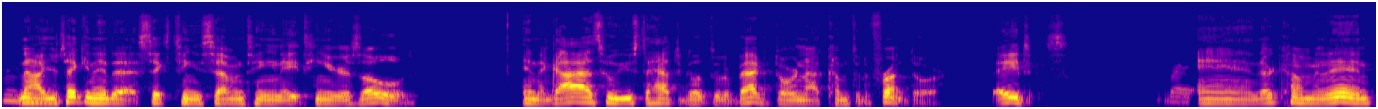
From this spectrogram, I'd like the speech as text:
Mm-hmm. Now you're taking it at 16, 17, 18 years old and the guys who used to have to go through the back door now come to the front door, the agents. Right. And they're coming in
